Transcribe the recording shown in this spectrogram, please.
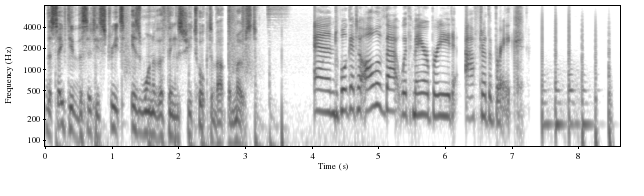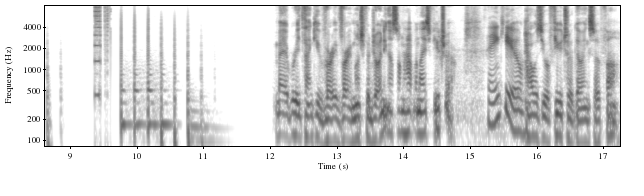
the safety of the city's streets is one of the things she talked about the most. And we'll get to all of that with Mayor Breed after the break. Mayor Breed, thank you very, very much for joining us on Have a Nice Future. Thank you. How is your future going so far?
